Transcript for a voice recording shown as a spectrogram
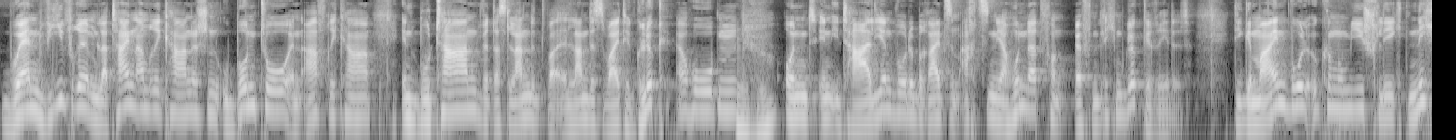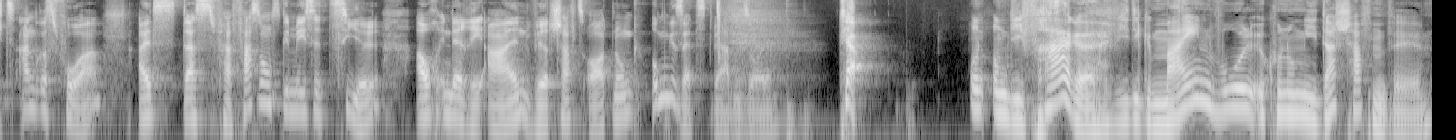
Buen vivre im lateinamerikanischen, Ubuntu in Afrika, in Bhutan wird das landesweite Glück erhoben und in Italien wurde bereits im 18. Jahrhundert von öffentlichem Glück geredet. Die Gemeinwohlökonomie schlägt nichts anderes vor, als das verfassungsgemäße Ziel auch in der realen Wirtschaftsordnung umgesetzt werden soll. Tja, und um die Frage, wie die Gemeinwohlökonomie das schaffen will,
